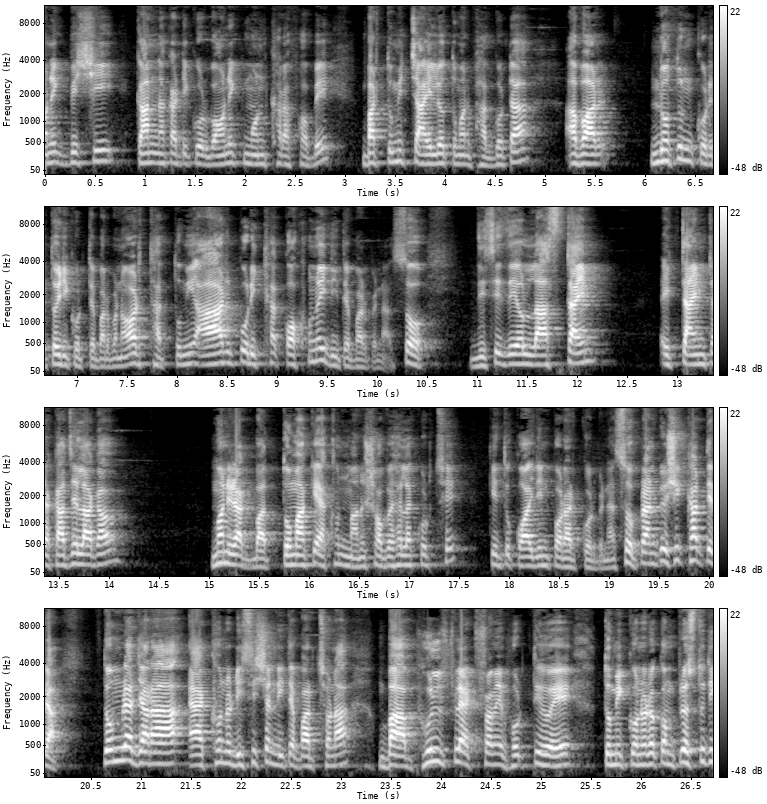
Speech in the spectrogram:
অনেক বেশি কান্নাকাটি করবে, অনেক মন খারাপ হবে বাট তুমি চাইলেও তোমার ভাগ্যটা আবার নতুন করে তৈরি করতে পারবে না। অর্থাৎ তুমি আর পরীক্ষা কখনোই দিতে পারবে না। So this is your last time এই টাইমটা কাজে লাগাও। মনে রাখবা, তোমাকে এখন মানুষ অবহেলা করছে, কিন্তু কয়দিন পর আর করবে না। সো প্রাণপ্রিয় শিক্ষার্থীরা তোমরা যারা এখনও ডিসিশন নিতে পারছ না বা ভুল প্ল্যাটফর্মে ভর্তি হয়ে তুমি কোনো রকম প্রস্তুতি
